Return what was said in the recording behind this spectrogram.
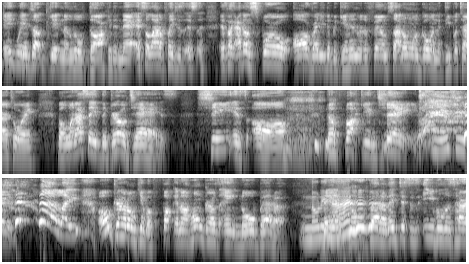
it Wait. ends up getting a little darker than that. It's a lot of places. It's it's like I don't spoil already the beginning of the film, so I don't want to go into deeper territory. But when I say the girl Jazz, she is all the fucking chain. Yes, she is. like, oh girl don't give a fuck, and her homegirls ain't no better. No, they, they not. no better. They just as evil as her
